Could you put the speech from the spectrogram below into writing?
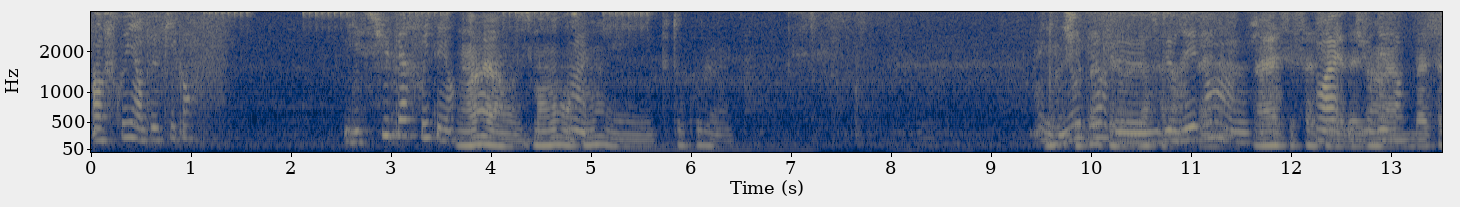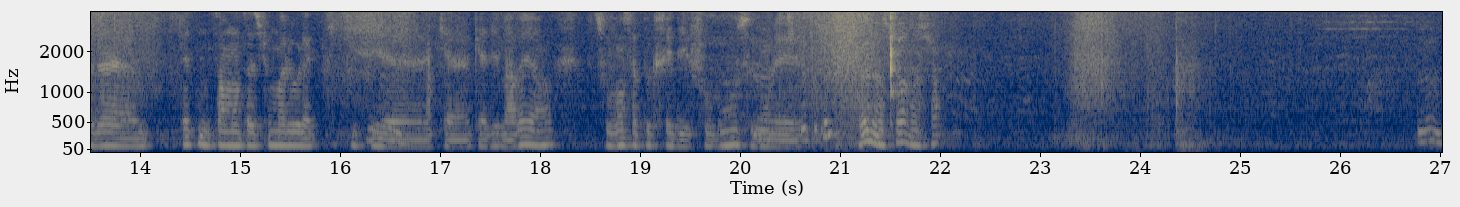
Un fruit un peu piquant. Il est super fruité. Hein. Ouais, en ce moment, en ce Ouais. moment il est plutôt cool. Ah, il y a une odeur de, raisin. euh, Ouais, c'est ça, c'est Ouais, les du raisins. raisin. Bah, ça doit peut-être une fermentation malolactique qui, s'est, euh, qui, a, qui a démarré. hein. Souvent, ça peut créer des faux goûts selon Mm, les. Tu peux couper? Oui, bien sûr, bien sûr. Mm.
